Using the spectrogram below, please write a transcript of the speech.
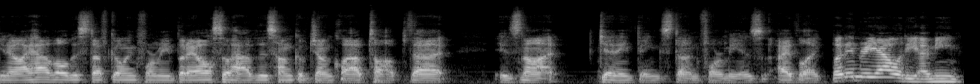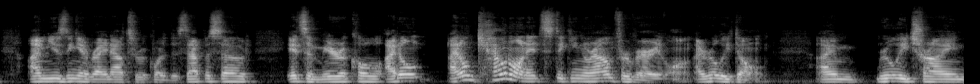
you know I have all this stuff going for me but I also have this hunk of junk laptop that is not getting things done for me as I'd like. But in reality I mean I'm using it right now to record this episode. It's a miracle. I don't I don't count on it sticking around for very long. I really don't. I'm really trying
